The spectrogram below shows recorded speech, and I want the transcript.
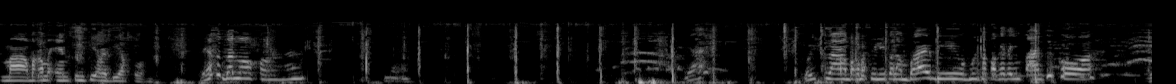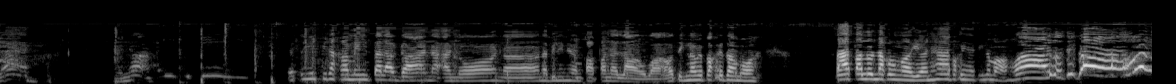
ma baka ma-enter PRB ako. Ayan, sundan mo ako, ha? Ayan. Wait lang, baka masili pa ng Barbie. Huwag mo ipapakita yung panty ko. Ayan. Ayan. Ito yung pinaka-main talaga na ano, na nabili ni ng Papa na lawa. O, tingnan mo, pakita mo. Tatalon ako ngayon, ha? Pakita, tingnan mo. Wow, so tingnan!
